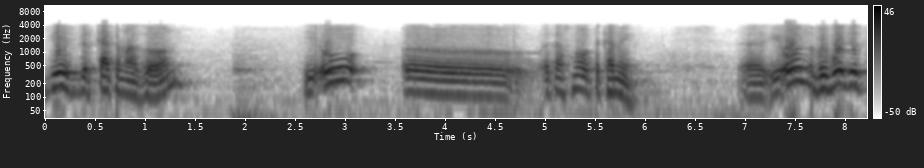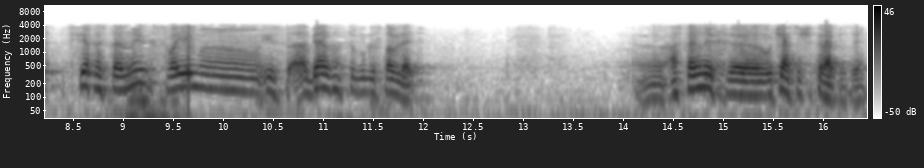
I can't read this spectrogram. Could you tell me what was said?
весь Беркат Амазон, и у, э, это основа Таканы, э, и он выводит всех остальных своим э, из обязанности благословлять э, остальных участвующих в трапезе.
